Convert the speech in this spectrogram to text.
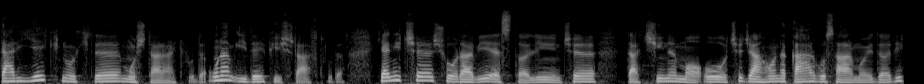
در یک نکته مشترک بوده. اونم ایده پیشرفت بوده. یعنی چه شوروی استالین چه در چین ماو چه جهان غرب و سرمایهداری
